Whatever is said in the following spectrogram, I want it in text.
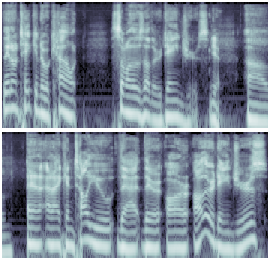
They don't take into account some of those other dangers. Yeah. Um, and and I can tell you that there are other dangers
